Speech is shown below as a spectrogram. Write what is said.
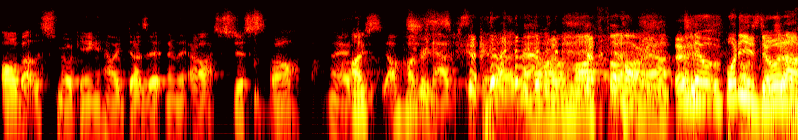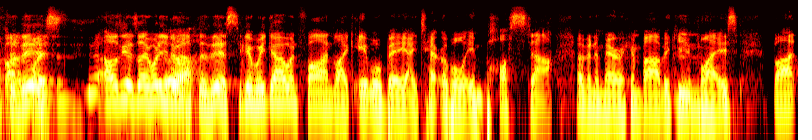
all about the smoking and how he does it and everything. Oh, it's just oh I- just, I'm hungry now just thinking about it now. I'm like far out. So what are you doing after find a place this? I was going to say, what are you doing after this? Can we go and find like it will be a terrible imposter of an American barbecue Mm. place, but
